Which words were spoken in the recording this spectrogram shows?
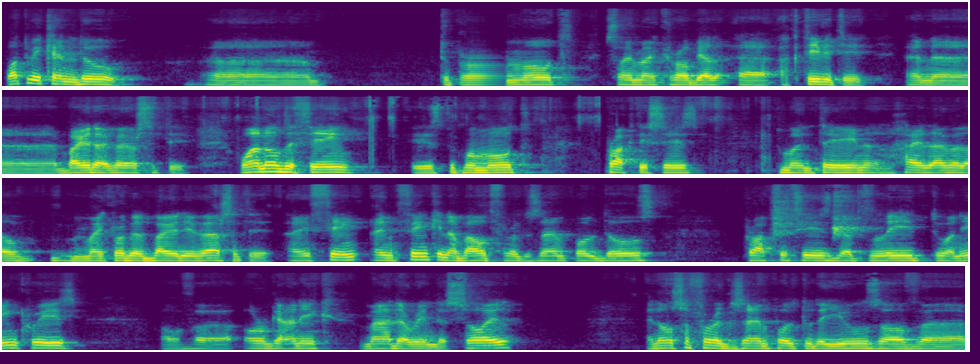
What we can do uh, to promote soil microbial uh, activity and uh, biodiversity. One of the things is to promote practices to maintain a high level of microbial biodiversity. I think I'm thinking about, for example, those practices that lead to an increase of uh, organic matter in the soil, and also, for example, to the use of uh,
